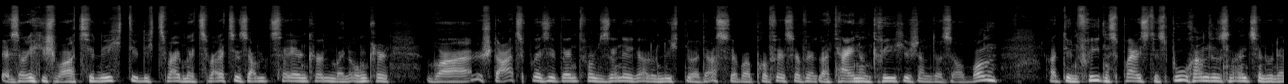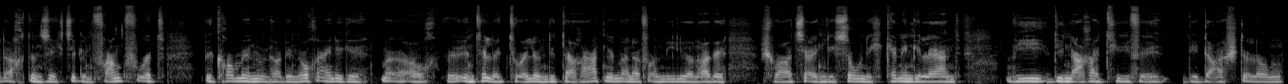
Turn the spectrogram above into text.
solche Schwarze nicht, die nicht zwei mal zwei zusammenzählen können. Mein Onkel war Staatspräsident vom Senegal und nicht nur das, er war Professor für Latein und Griechisch an der Sorbonne, hat den Friedenspreis des Buchhandels 1968 in Frankfurt bekommen und hatte noch einige äh, auch äh, Intellektuelle und Literaten in meiner Familie und habe Schwarze eigentlich so nicht kennengelernt, wie die Narrative, die Darstellung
